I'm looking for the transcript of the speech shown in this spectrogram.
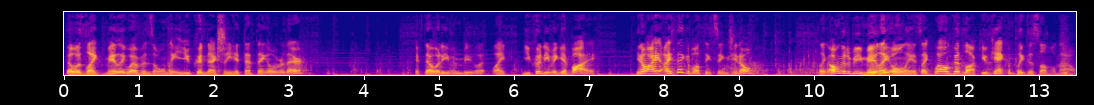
that was like melee weapons only, and you couldn't actually hit that thing over there? If that would even be like, like you couldn't even get by. You know, I, I think about these things. You know, like I'm gonna be melee only. It's like, well, good luck. You can't complete this level now.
